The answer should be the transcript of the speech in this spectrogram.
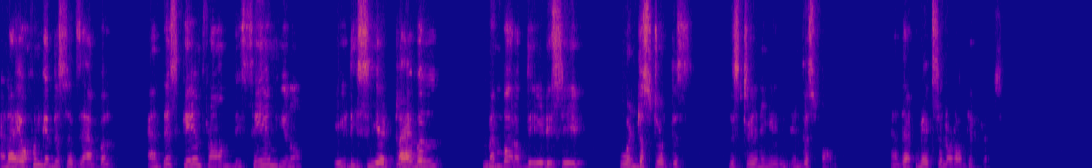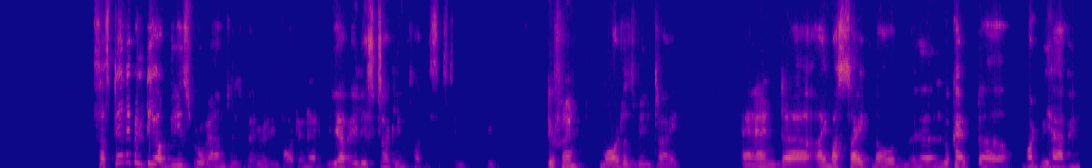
And I often give this example. And this came from the same, you know, EDC, a tribal member of the EDC who understood this, this training in, in this form. And that makes a lot of difference. Sustainability of these programs is very, very important. And we are really struggling for the sustainability. Different models being tried. And uh, I must cite now, uh, look at uh, what we have in,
